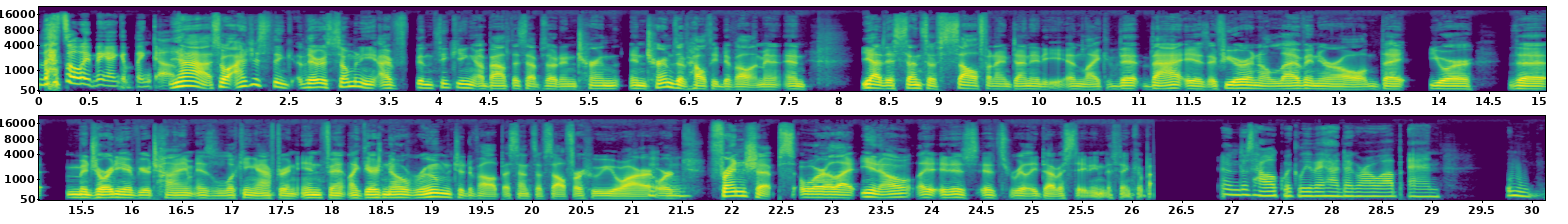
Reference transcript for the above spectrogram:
that's the only thing I can think of. Yeah, so I just think there is so many. I've been thinking about this episode in turn in terms of healthy development, and yeah, this sense of self and identity, and like that. That is, if you're an 11 year old, that you're the majority of your time is looking after an infant. Like, there's no room to develop a sense of self or who you are, or Mm-mm. friendships, or like you know, it is. It's really devastating to think about. and just how quickly they had to grow up and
